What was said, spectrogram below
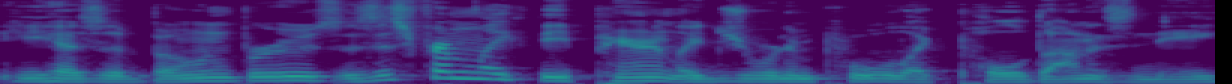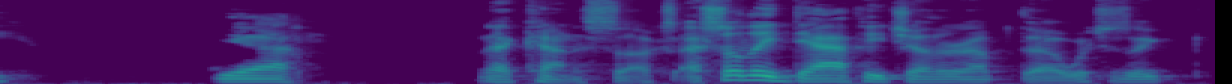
he has a bone bruise. Is this from like the apparently Jordan Poole like pulled on his knee? Yeah, that kind of sucks. I saw they dap each other up though, which is like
